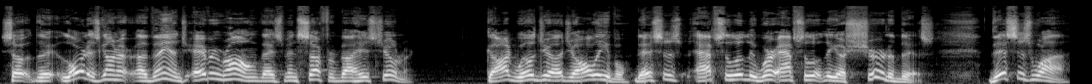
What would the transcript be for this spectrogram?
So the Lord is going to avenge every wrong that's been suffered by his children. God will judge all evil. This is absolutely, we're absolutely assured of this. This is why,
